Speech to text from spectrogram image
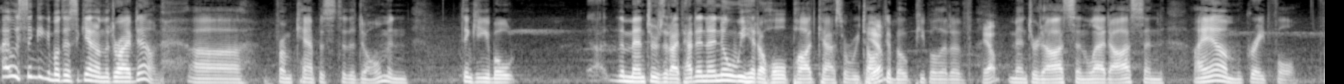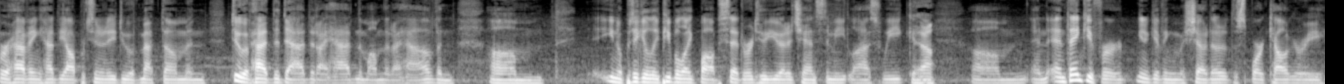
I was thinking about this again on the drive down uh, from campus to the dome, and thinking about the mentors that I've had. And I know we had a whole podcast where we talked Yep. about people that have Yep. mentored us and led us, and I am grateful for having had the opportunity to have met them and to have had the dad that I had and the mom that I have, and um, you know, particularly people like Bob Sedward, who you had a chance to meet last week. And, Yeah. um, and and thank you for you know giving him a shout out at the Sport Calgary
